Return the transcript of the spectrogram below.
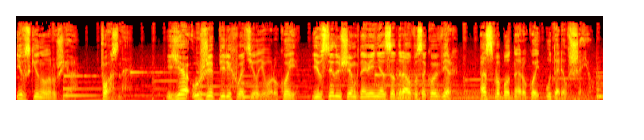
и вскинул ружье. Поздно. Я уже перехватил его рукой и в следующее мгновение задрал высоко вверх, а свободной рукой ударил в шею.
